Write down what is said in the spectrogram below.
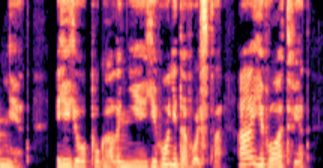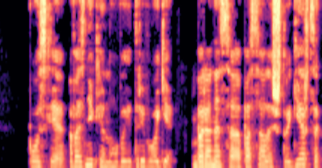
Нет, ее пугало не его недовольство, а его ответ – После возникли новые тревоги. Баронесса опасалась, что герцог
